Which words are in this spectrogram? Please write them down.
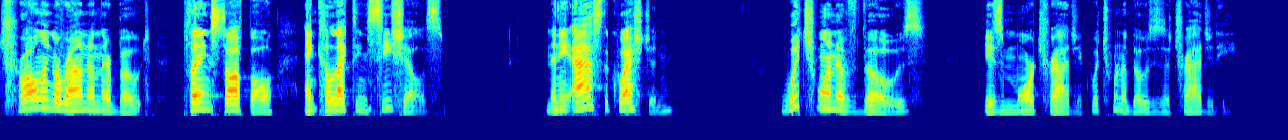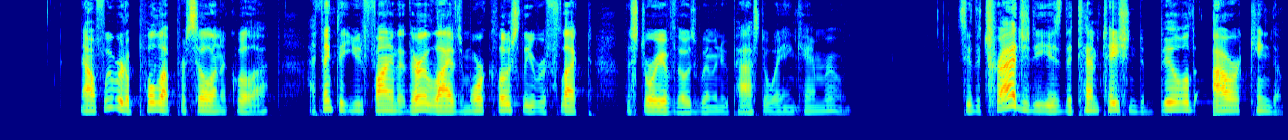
trawling around on their boat, playing softball, and collecting seashells. And then he asked the question which one of those is more tragic? Which one of those is a tragedy? Now, if we were to pull up Priscilla and Aquila, I think that you'd find that their lives more closely reflect the story of those women who passed away in Cameroon. See, the tragedy is the temptation to build our kingdom.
